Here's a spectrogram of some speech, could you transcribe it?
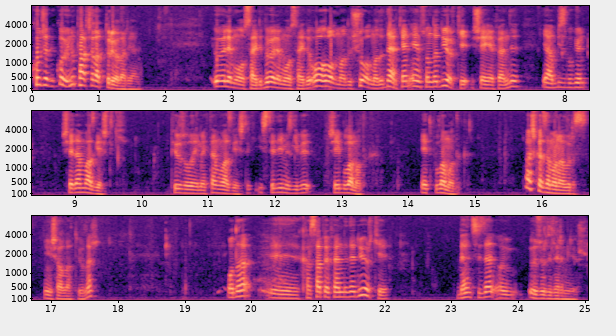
koca bir koyunu parçalattırıyorlar yani. Öyle mi olsaydı, böyle mi olsaydı, o olmadı, şu olmadı derken en sonunda diyor ki şey efendi, ya biz bugün şeyden vazgeçtik. Pirzola yemekten vazgeçtik. İstediğimiz gibi şey bulamadık. Et bulamadık. Başka zaman alırız inşallah diyorlar. O da e, kasap efendi de diyor ki ben sizden ö- özür dilerim diyor.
